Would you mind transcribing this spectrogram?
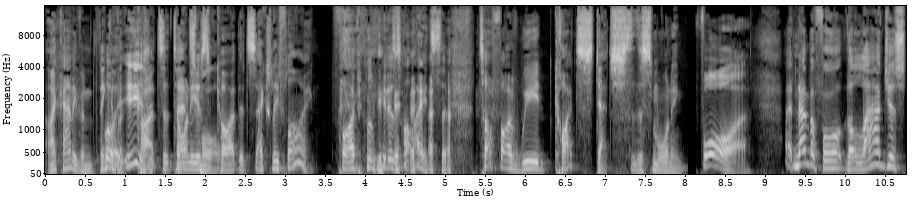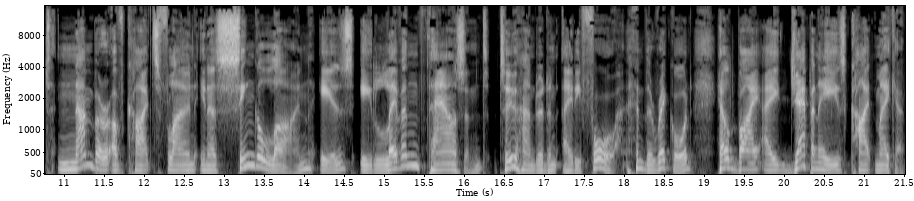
I can't even think well, of a it is. kite It's the that tiniest small. kite that's actually flying. Five millimetres high. It's the top five weird kite stats this morning. Four. Uh, number four, the largest number of kites flown in a single line is 11,284, and the record held by a Japanese kite maker.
